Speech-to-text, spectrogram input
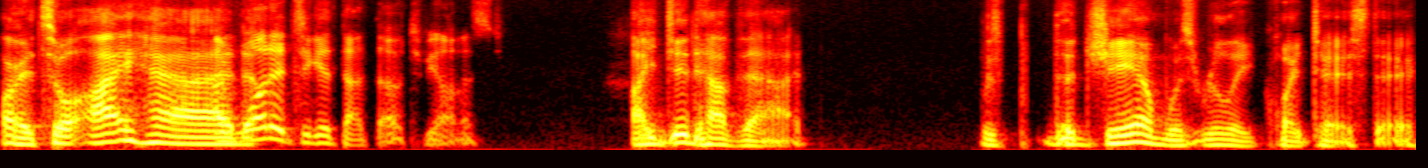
All right, so I had I wanted to get that though, to be honest. I did have that. Was the jam was really quite tasty.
